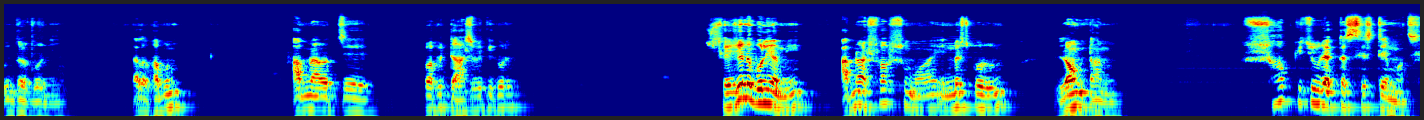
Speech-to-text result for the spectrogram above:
উইথড্র করে নিই। তাহলে ভাবুন, আপনার হচ্ছে প্রফিটটা আসবে কী করে? সেই জন্য বলি আমি, আপনারা সব সময় ইনভেস্ট করুন লং টার্মে সব কিছুর একটা সিস্টেম আছে।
